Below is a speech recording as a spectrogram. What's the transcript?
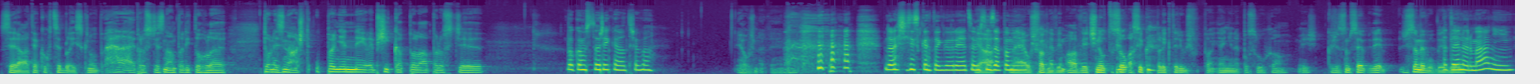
se rád jako chce blejsknout. Hele, prostě znám tady tohle, to neznáš, to je úplně nejlepší kapela, prostě. O kom jsi to říkal třeba? Já už nevím. Další z kategorie, co už si zapomněl. Ne, já už fakt nevím, ale většinou to jsou asi kapely, které už ani neposlouchám. Víš, jako, že jsem, se, že jsem je objevil. A to je normální.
